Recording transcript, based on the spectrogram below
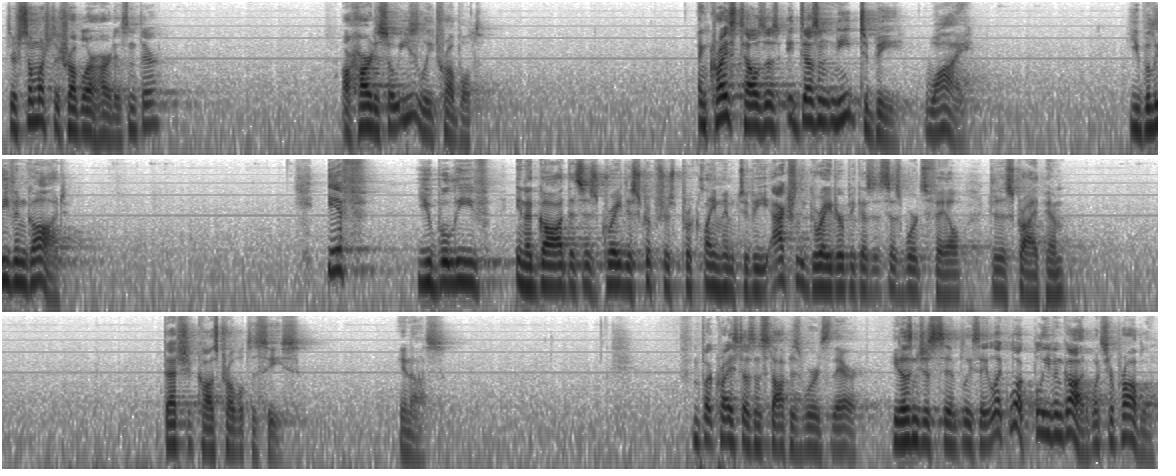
There's so much to trouble our heart, isn't there? Our heart is so easily troubled. And Christ tells us it doesn't need to be. Why? You believe in God. If you believe in a God that's as great as scriptures proclaim him to be, actually greater because it says words fail to describe him, that should cause trouble to cease in us. But Christ doesn't stop his words there. He doesn't just simply say, Look, look, believe in God. What's your problem?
